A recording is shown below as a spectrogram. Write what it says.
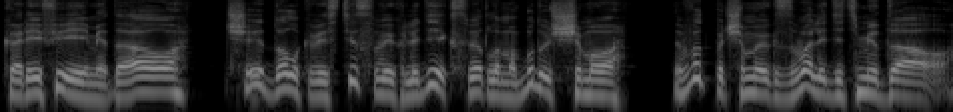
корифеями Дао, чей долг вести своих людей к светлому будущему. Вот почему их звали детьми Дао.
